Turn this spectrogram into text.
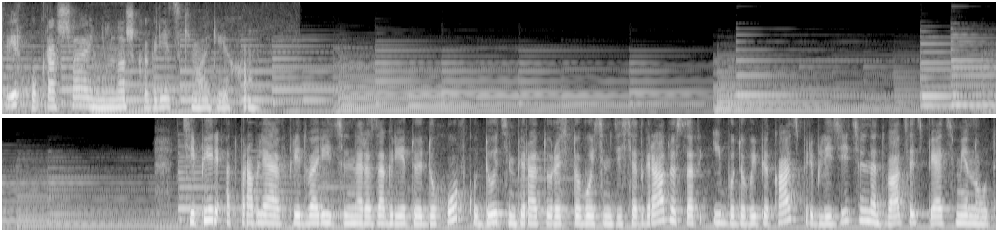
Сверху украшаю немножко грецким орехом. Теперь отправляю в предварительно разогретую духовку до температуры 180 градусов и буду выпекать приблизительно 25 минут.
